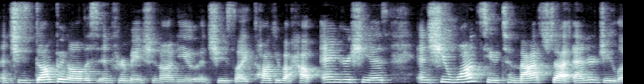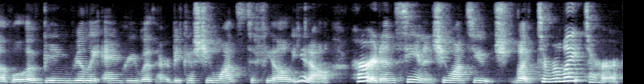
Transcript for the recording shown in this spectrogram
and she's dumping all this information on you and she's like talking about how angry she is and she wants you to match that energy level of being really angry with her because she wants to feel, you know, heard and seen and she wants you like to relate to her.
